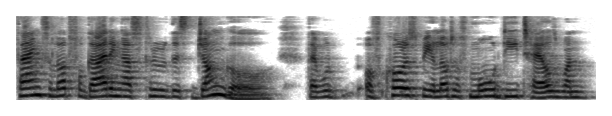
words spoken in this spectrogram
Thanks a lot for guiding us through this jungle. There would, of course, be a lot of more details one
